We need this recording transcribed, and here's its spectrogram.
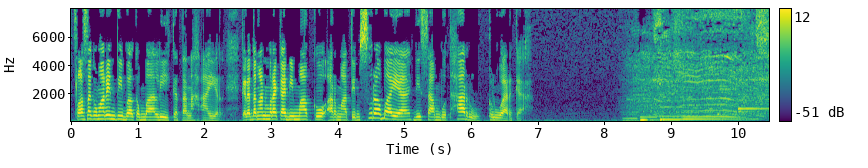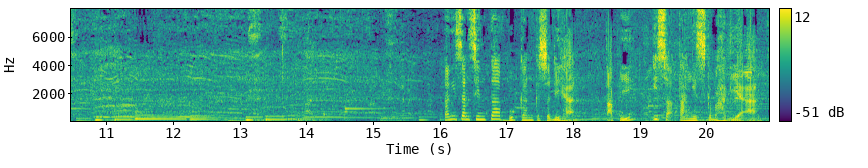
selasa kemarin tiba kembali ke tanah air. Kedatangan mereka di Mako Armatim Surabaya disambut haru keluarga. Tangisan Sinta bukan kesedihan, tapi isak tangis kebahagiaan.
